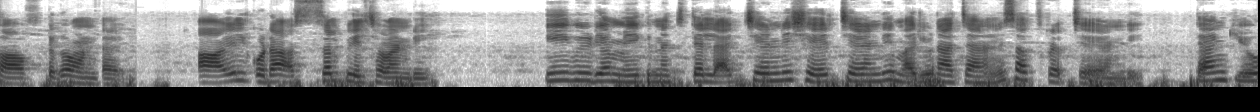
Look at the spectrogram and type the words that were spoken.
సాఫ్ట్గా ఉంటాయి. ఆయిల్ కూడా అస్సలు పీల్చవండి. ఈ వీడియో మీకు నచ్చితే లైక్ చేయండి షేర్ చేయండి మరియు నా ఛానల్ని సబ్స్క్రైబ్ చేయండి. Thank you.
